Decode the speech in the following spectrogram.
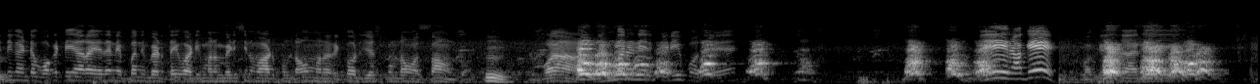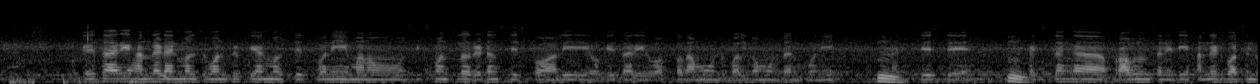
ఎందుకంటే ఒకటి అరా ఏదైనా ఇబ్బంది పెడతాయి వాటికి మనం మెడిసిన్ వాడుకుంటాం మనం రికవర్ చేసుకుంటాం వస్తూ ఉంటాం. నెంబర్ అనేది పెరిగిపోతే ఒకేసారి ఒకేసారి hundred animals one fifty animals తెచ్చుకొని మనం సిక్స్ మంత్స్లో రిటర్న్స్ తీసుకోవాలి ఒకేసారి వస్తుంది అమౌంట్ బల్క్ అమౌంట్ అనుకొని ఉమ్, చేస్తే ఉమ్. ఖచ్చితంగా ప్రాబ్లమ్స్ అనేవి హండ్రెడ్ పర్సెంట్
